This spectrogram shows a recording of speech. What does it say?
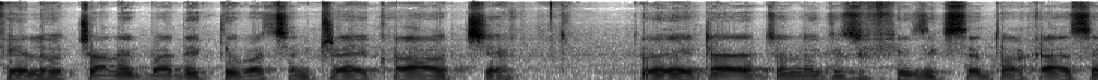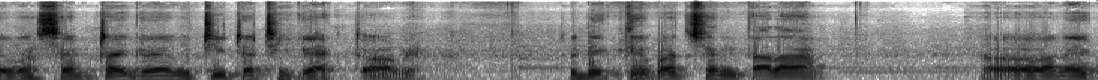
ফেল হচ্ছে অনেকবার, দেখতে পাচ্ছেন ট্রাই করা হচ্ছে। তো এটার জন্য কিছু ফিজিক্সের দরকার আছে এবং সেন্টার গ্র্যাভিটিটা ঠিক রাখতে হবে। তো দেখতে পাচ্ছেন তারা অনেক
